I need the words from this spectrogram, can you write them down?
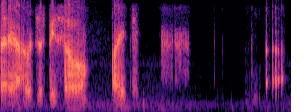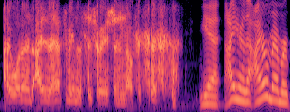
say. I would just be so like I wouldn't I'd have to be in the situation to know for sure. Yeah, I hear that. I remember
